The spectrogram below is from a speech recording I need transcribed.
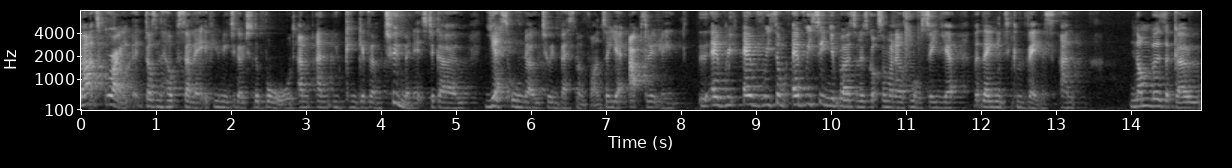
that's great. It doesn't help sell it if you need to go to the board and, and you can give them two minutes to go yes or no to investment funds. So yeah, absolutely. Every every every senior person has got someone else more senior that they need to convince and numbers that go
